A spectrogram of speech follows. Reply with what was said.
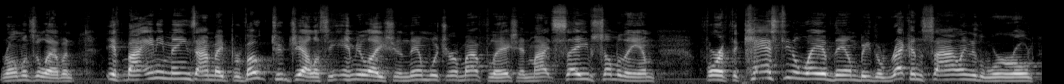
Romans 11, if by any means I may provoke to jealousy, emulation, them which are of my flesh, and might save some of them, for if the casting away of them be the reconciling of the world,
